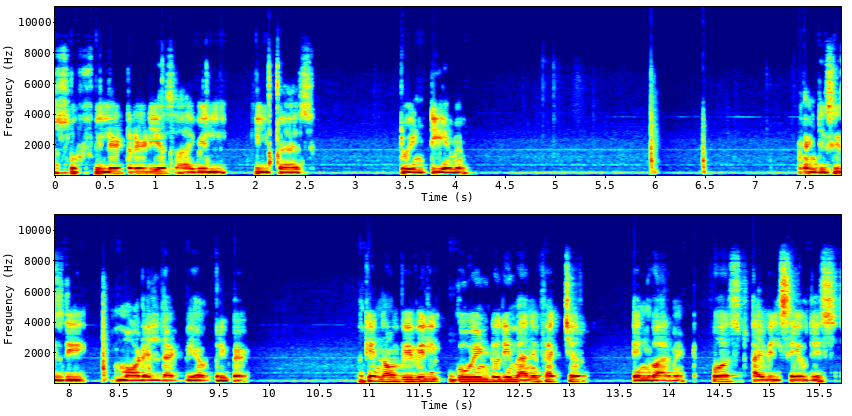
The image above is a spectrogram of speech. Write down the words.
so fillet radius I will keep as 20 mm and this is the model that we have prepared. Okay now we will go into the manufacture environment. First I will save this.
